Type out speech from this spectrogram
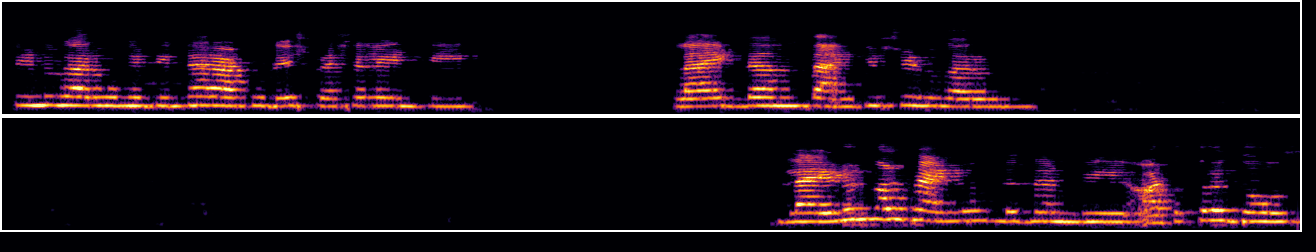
శ్రీను గారు. మీరు తిన్నారా టుడే స్పెషల్ ఏంటి? Like done thank you Srinu garu. లైవ్లో వాళ్ళ లైవ్లో ఉండదండి అటుకుల దోశ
